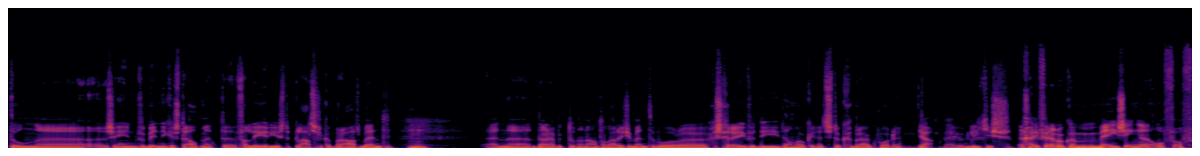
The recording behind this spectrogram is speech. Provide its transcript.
toen eh, ze in verbinding gesteld met eh, Valerius, de plaatselijke braasband. En eh, daar heb ik toen een aantal arrangementen voor eh, geschreven die dan ook in het stuk gebruikt worden Ja. bij hun liedjes. Ga je verder ook eh, meezingen? Of, of,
